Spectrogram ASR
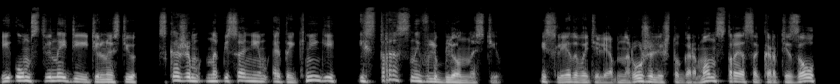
и умственной деятельностью, скажем, написанием этой книги и страстной влюбленностью. Исследователи обнаружили, что гормон стресса кортизол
